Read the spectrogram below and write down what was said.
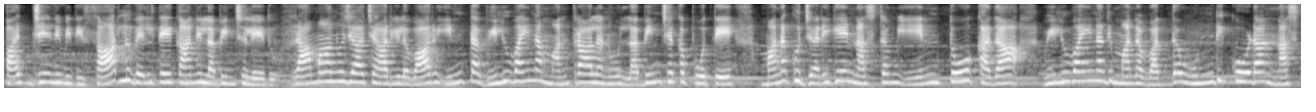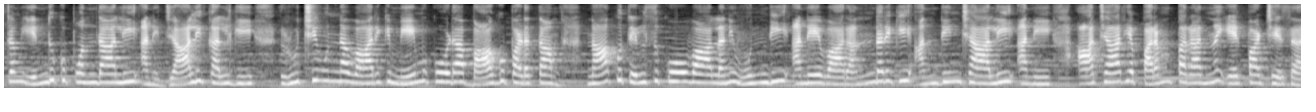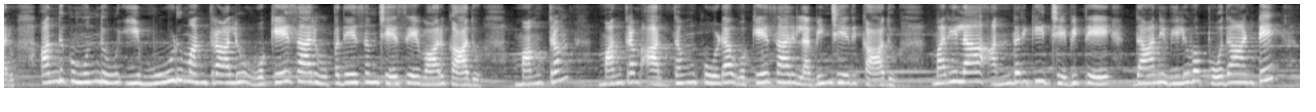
పద్దెనిమిది సార్లు వెళ్తే కానీ లభించలేదు. రామానుజాచార్యుల వారు ఇంత విలువైన మంత్రాలను లభించకపోతే మనకు జరిగే నష్టం ఎంతో కదా? విలువైనది మన వద్ద ఉండి కూడా నష్టం ఎందుకు పొందాలి అని జాలి కలిగి రుచి ఉన్న వారికి మేము కూడా బాగుపడతాం. నాకు తెలుసుకోవాలని ఉంది అనే వారందరికీ అందించాలి అని ఆచార్య పరంపరను ఏర్పాటు చేశారు. అందుకు ముందు ఈ మూడు మంత్రాలు ఒకేసారి ఉపదేశం చేసేవారు కాదు. మంత్రం మంత్రం అర్థం కూడా ఒకేసారి లభించేది కాదు. మరిలా అందరికీ చెబితే దాని విలువ పోదా అంటే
